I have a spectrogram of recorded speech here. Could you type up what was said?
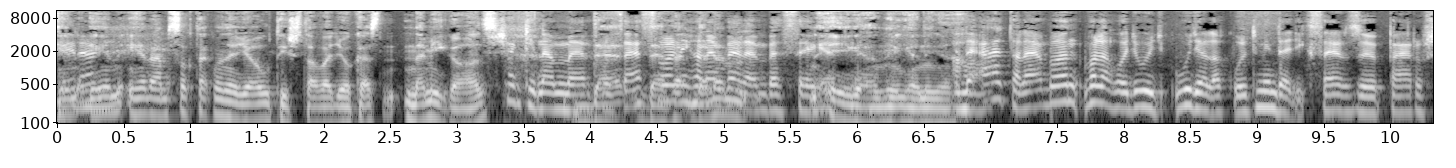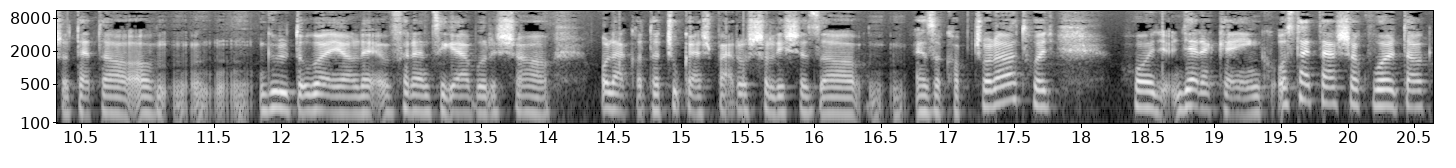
én, én, én rám szokták mondani, hogy autista vagyok, ez nem igaz. Senki nem mer de, hozzászólni, de, de, hanem nem, velem beszélgetni. Igen, igen, igen. De általában valahogy úgy, úgy alakult mindegyik szerző párosa, tehát a, a Gültogajjal, Ferenci Gábor és a Olákat a Csukás párossal is ez a, ez a kapcsolat, hogy hogy gyerekeink osztálytársak voltak,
